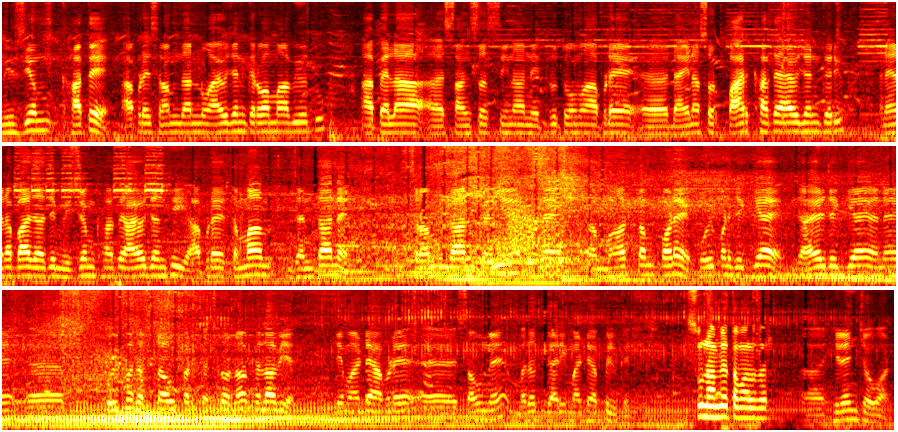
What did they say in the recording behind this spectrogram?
મ્યુઝિયમ ખાતે આપણે શ્રમદાનનું આયોજન કરવામાં આવ્યું હતું. આ આપેલા સાંસદશ્રીના નેતૃત્વમાં આપણે ડાયનાસોર પાર્ક ખાતે આયોજન કર્યું અને એના બાદ આજે મ્યુઝિયમ ખાતે આયોજનથી આપણે તમામ જનતાને શ્રમદાન કરીએ અને મહત્તમપણે કોઈપણ જગ્યાએ જાહેર જગ્યાએ અને કોઈ પણ રસ્તા ઉપર કચરો ન ફેલાવીએ તે માટે આપણે સૌને મદદગારી માટે અપીલ કરીએ છીએ. શું નામ છે તમારું સર? હિરેન ચૌહાણ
